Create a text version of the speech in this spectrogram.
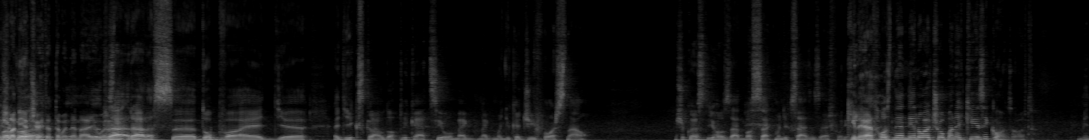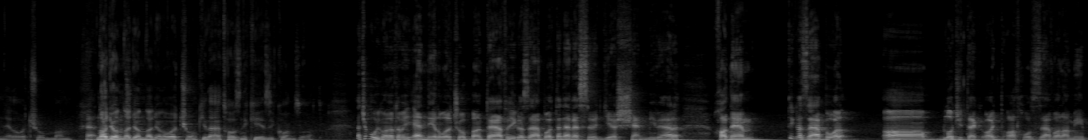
Valamiért sejtettem, hogy nem áll jó. ezt. Rá, rá lesz dobva egy, egy xCloud applikáció, meg, meg mondjuk egy GeForce Now. És akkor ezt így hozzád basszák mondjuk 100 ezer forint. Ki lehet hozni ennél olcsóbban egy kézi konzolt? Minél olcsóbban. Nagyon-nagyon-nagyon olcsón ki lehet hozni kézi konzolt. Hát csak úgy gondoltam, hogy ennél olcsóbban, tehát hogy igazából te ne vesződjél semmivel, hanem igazából a Logitech ad, ad hozzá valami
